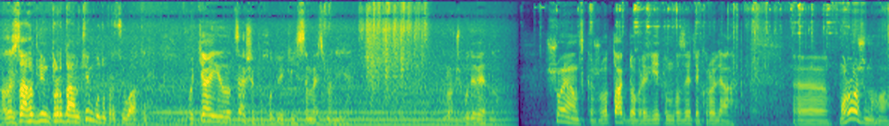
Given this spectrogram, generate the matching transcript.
але ж зараз, блін, продам, чим буду працювати. Хоча і оце ще, походу, якийсь самець в мене є. Коротше, буде видно. Що я вам скажу? Отак добре літом возити кроля. Е, мороженого,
